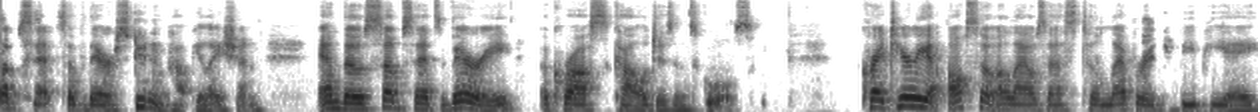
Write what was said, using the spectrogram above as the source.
subsets of their student population. And those subsets vary across colleges and schools. Criteria also allows us to leverage BPA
